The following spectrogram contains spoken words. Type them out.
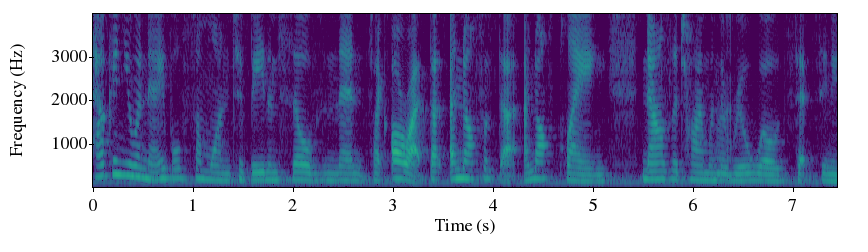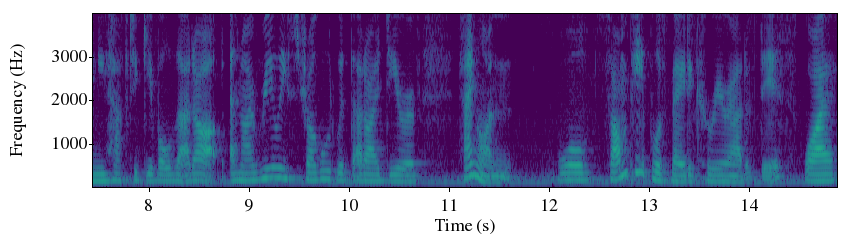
How can you enable someone to be themselves? And then it's like, all right, that enough of that, enough playing. Now's the time when the real world sets in, and you have to give all that up. And I really struggled with that idea of, hang on, well, some people have made a career out of this. Why?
